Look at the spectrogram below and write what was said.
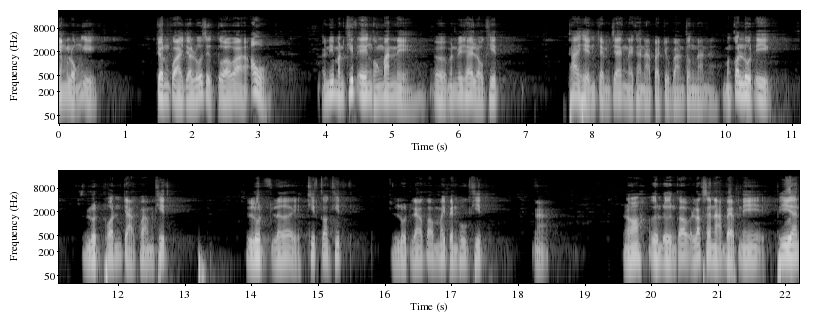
ยังหลงอีก จนกว่าจะรู้สึกตัวว่า เอ้า อันนี้มันคิดเองของมันนี่ เออ มันไม่ใช่เราคิด ถ้าเห็นแจ่มแจ้งในขณะปัจจุบันตรงนั้น มันก็หลุดอีก หลุดพ้นจากความคิด หลุดเลย คิดก็คิด หลุดแล้วก็ไม่เป็นผู้คิดอ่าเนาะอื่นๆก็ลักษณะแบบนี้เพียร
